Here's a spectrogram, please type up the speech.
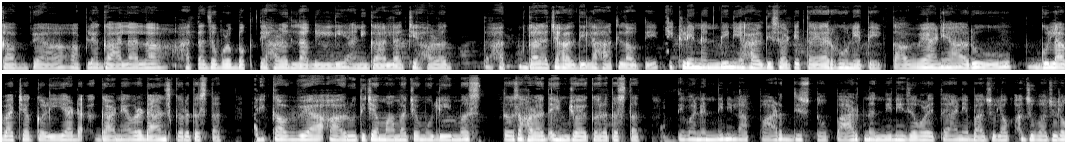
काव्या आपल्या गालाला हाताजवळ बघते हळद लागलेली आणि गालाची हळद हात गालाच्या हळदीला हात लावते. इकडे नंदिनी हळदीसाठी तयार होऊन येते. काव्य आणि आरू गुलाबाच्या कळी या डा- गाण्यावर डान्स करत असतात. आणि काव्या आरू तिच्या मामाच्या मुली मस्त हळद एन्जॉय करत असतात. तेव्हा नंदिनीला पार्थ दिसतो. पार्थ नंदिनीजवळ येतं आणि बाजूला आजूबाजूला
